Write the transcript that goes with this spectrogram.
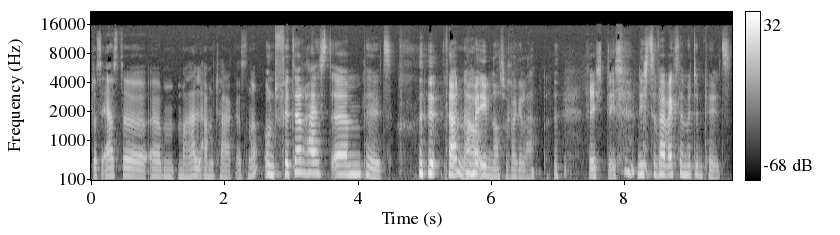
das erste ähm, Mal am Tag ist, ne? Und Fitter heißt ähm, Pilz. da Genau. haben wir eben noch drüber gelacht. Richtig. Nicht zu verwechseln mit dem Pilz.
